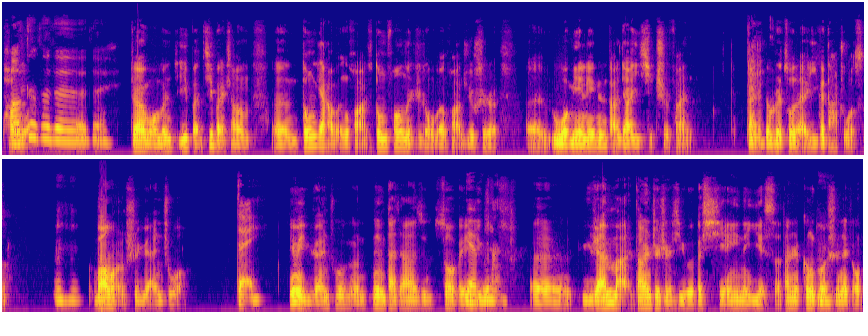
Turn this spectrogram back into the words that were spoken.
捧碗，对对对对对。对啊，我们一本基本上，呃，东亚文化，东方的这种文化，就是呃，如果面临着大家一起吃饭，大家都是坐在一个大桌子，嗯哼，往往是圆桌，对。因为圆桌，那个大家作为一个呃圆满，当然这只是有一个谐音的意思，但是更多是那种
